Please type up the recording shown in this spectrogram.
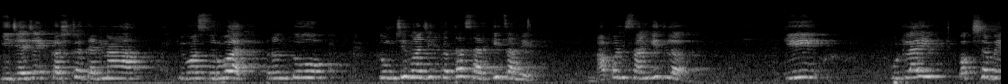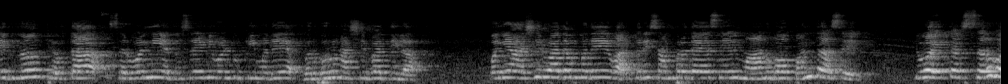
की जे जे कष्ट त्यांना किंवा सुरुवात परंतु तुमची माझी कथा सारखीच आहे. आपण सांगितलं की कुठलाही पक्षभेद न ठेवता सर्वांनी या दुसऱ्या निवडणुकीमध्ये भरभरून आशीर्वाद दिला. पण या आशीर्वादामध्ये वारकरी संप्रदाय असेल महानुभाव पंथ असेल किंवा इतर सर्व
